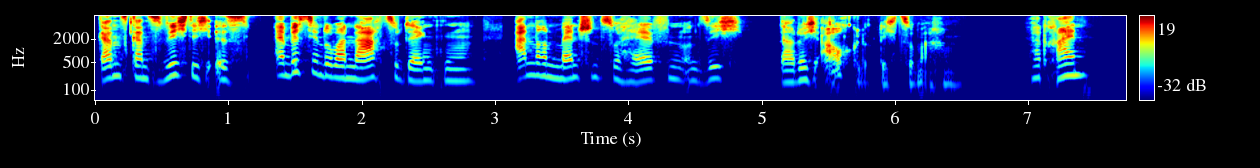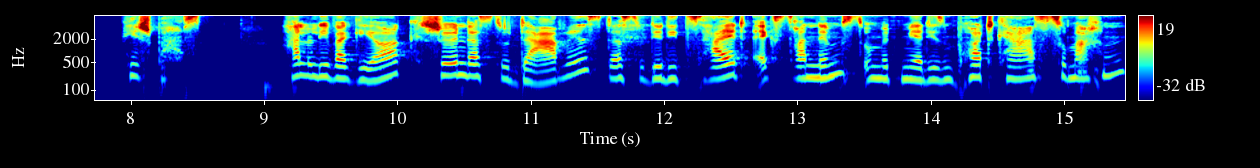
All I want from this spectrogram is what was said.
ganz, ganz wichtig ist, ein bisschen drüber nachzudenken, anderen Menschen zu helfen und sich dadurch auch glücklich zu machen. Hört rein, viel Spaß. Hallo lieber Georg, schön, dass du da bist, dass du dir die Zeit extra nimmst, um mit mir diesen Podcast zu machen.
